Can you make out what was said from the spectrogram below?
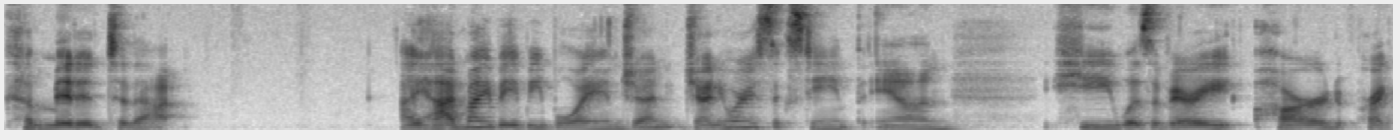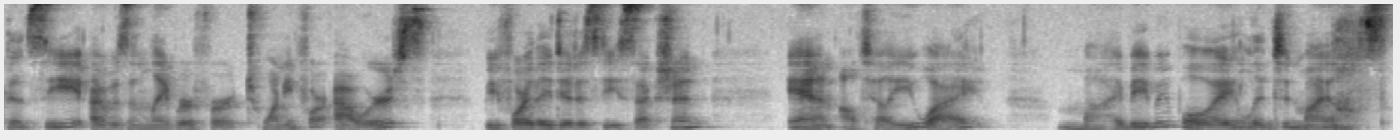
committed to that. I had my baby boy in Jan- January 16th, and he was a very hard pregnancy. I was in labor for 24 hours before they did a C section. And I'll tell you why. My baby boy, Linton Miles,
